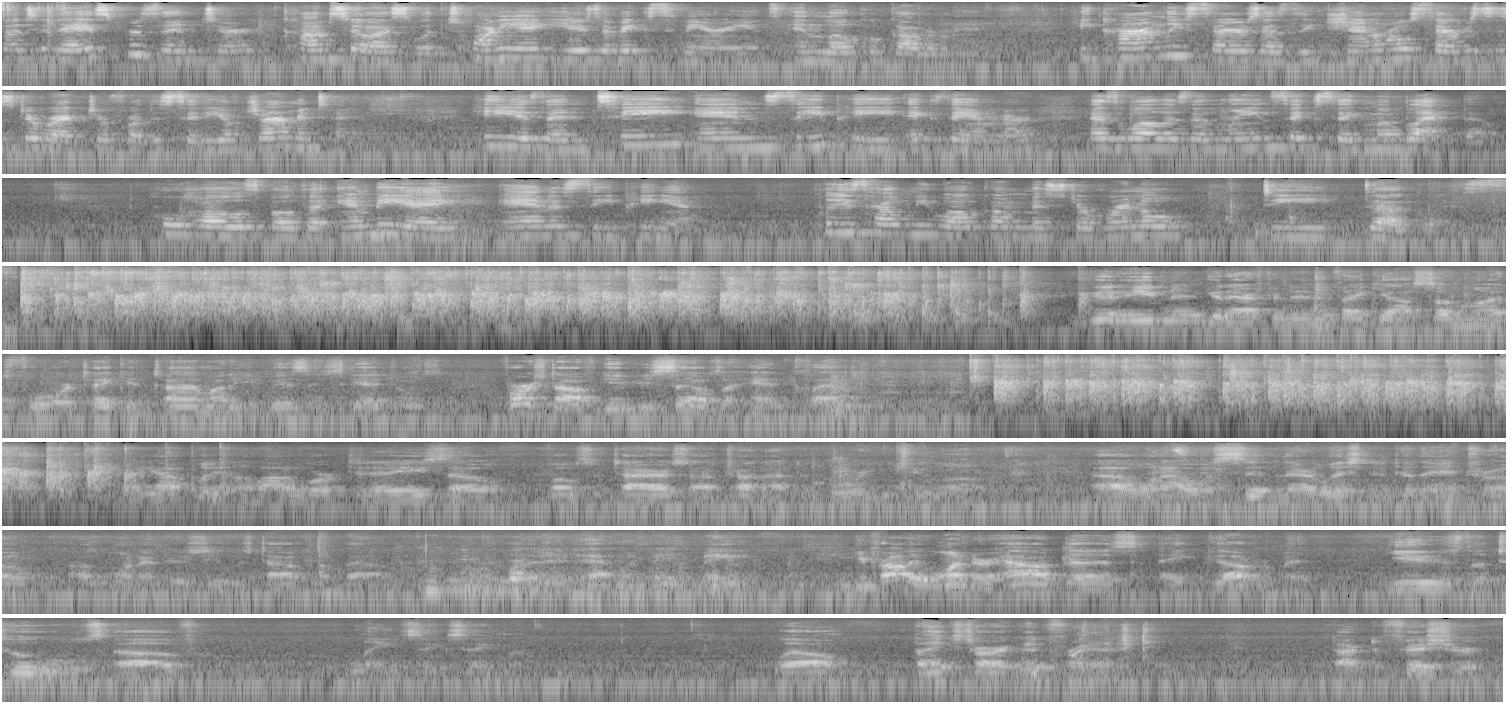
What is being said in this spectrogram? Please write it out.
So today's presenter comes to us with 28 years of experience in local government. He currently serves as the General Services Director for the City of Germantown. He is an TNCP examiner as well as a Lean Six Sigma Black Belt, who holds both an MBA and a CPM. Please help me welcome Mr. Reynold D. Douglas. Good evening, good afternoon. Thank y'all so much for taking time out of your busy schedules. First off, give yourselves a hand clap. Y'all put in a lot of work today, so folks are tired, so I'll try not to bore you too long. Uh, when I was sitting there listening to the intro, I was wondering who she was talking about, but it happened to be me. You probably wonder how does a government use the tools of Lean Six Sigma? Well, thanks to our good friend, Dr. Fisher,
